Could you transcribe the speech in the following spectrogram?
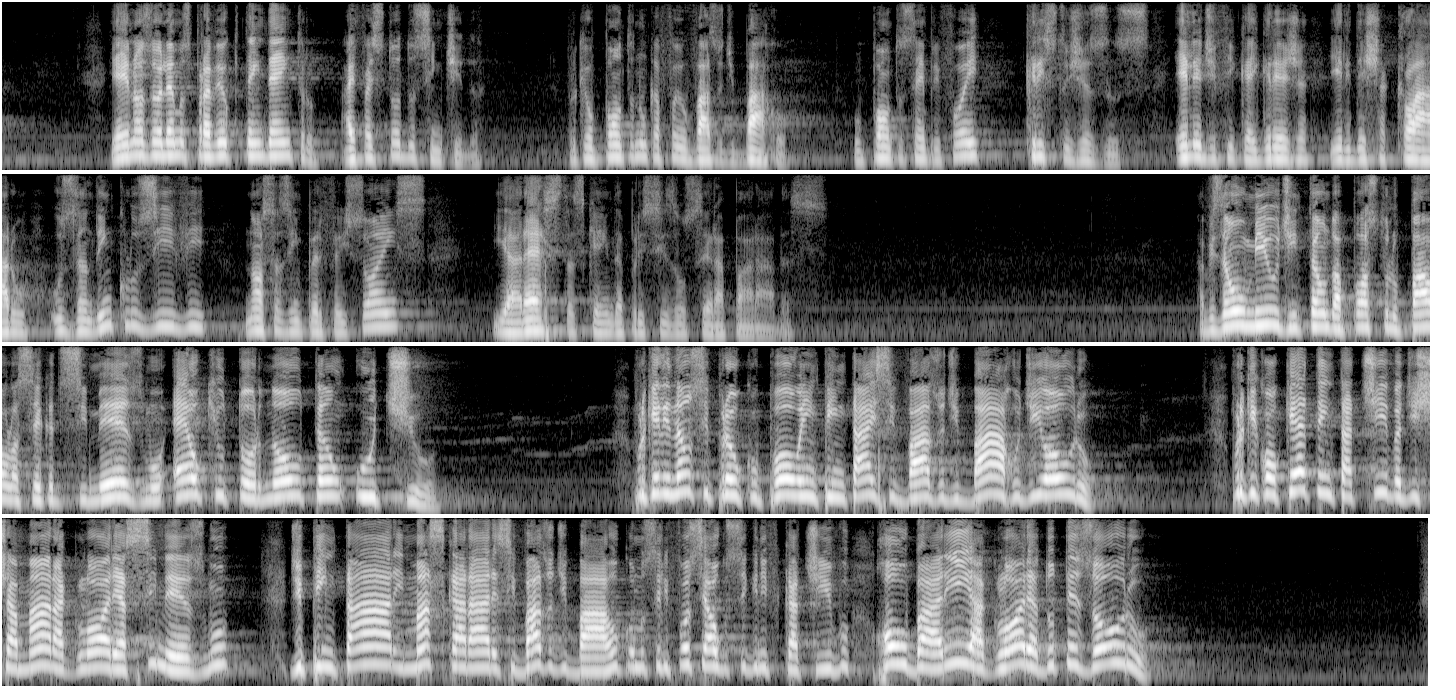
E aí nós olhamos para ver o que tem dentro, aí faz todo o sentido. Porque o ponto nunca foi o vaso de barro, o ponto sempre foi Cristo Jesus. Ele edifica a igreja e ele deixa claro, usando inclusive nossas imperfeições e arestas que ainda precisam ser aparadas. A visão humilde, então, do apóstolo Paulo acerca de si mesmo é o que o tornou tão útil. Porque ele não se preocupou em pintar esse vaso de barro de ouro. Porque qualquer tentativa de chamar a glória a si mesmo de pintar e mascarar esse vaso de barro como se ele fosse algo significativo, roubaria a glória do tesouro.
